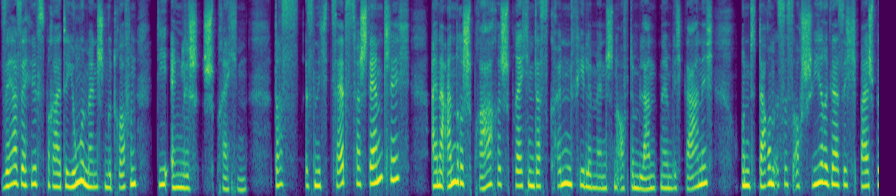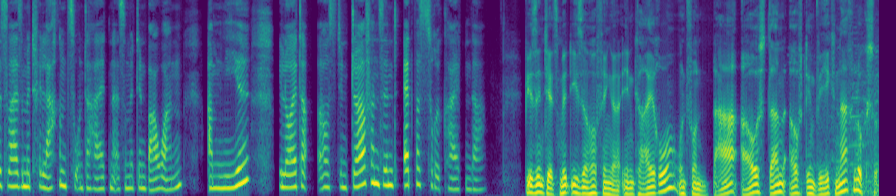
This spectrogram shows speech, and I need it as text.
sehr, sehr hilfsbereite junge Menschen getroffen, die Englisch sprechen. Das ist nicht selbstverständlich. Eine andere Sprache sprechen, das können viele Menschen auf dem Land nämlich gar nicht. Und darum ist es auch schwieriger, sich beispielsweise mit Felachen zu unterhalten, also mit den Bauern am Nil. Die Leute aus den Dörfern sind etwas zurückhaltender. Wir sind jetzt mit Isa Hoffinger in Kairo und von da aus dann auf dem Weg nach Luxor.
